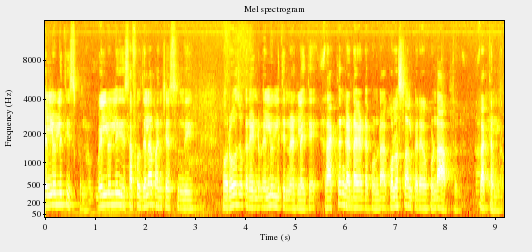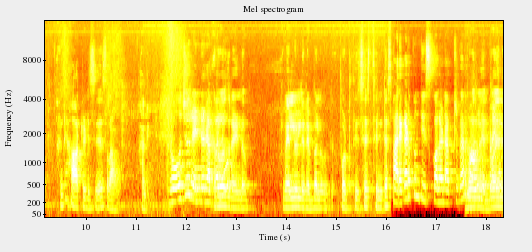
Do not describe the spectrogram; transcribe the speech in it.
వెల్లుల్లి తీసుకున్నాం. వెల్లుల్లి సపోజ్ ఎలా పనిచేస్తుంది? ఓ రోజు ఒక రెండు వెల్లుల్లి తిన్నట్లయితే రక్తం గడ్డగడ్డకుండా కొలెస్ట్రాల్ పెరగకుండా ఆపుతుంది రక్తంలో. అంటే హార్ట్ డిసీజెస్ రావు. అని. రోజు రెండు రెప్పలు రోజు రెండు వెల్లుల్లి రెబ్బలు పొట్టు తీసేసి తింటే పరగడుపుని తీసుకోవాలా డాక్టర్ గారు? భోజనం భోజనం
